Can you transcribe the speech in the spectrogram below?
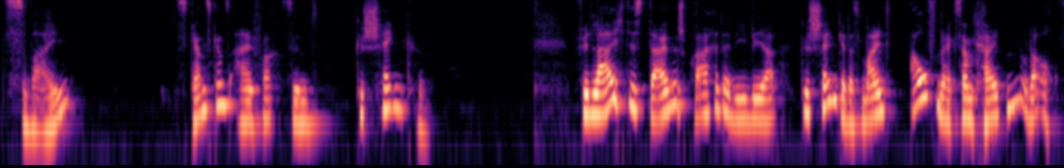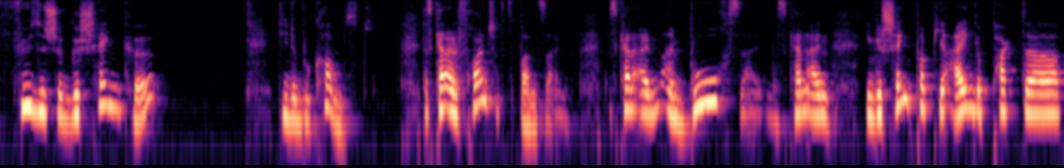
zwei, ist ganz, ganz einfach, sind Geschenke. Vielleicht ist deine Sprache der Liebe ja Geschenke. Das meint Aufmerksamkeiten oder auch physische Geschenke, die du bekommst. Das kann ein Freundschaftsband sein. Das kann ein, ein Buch sein. Das kann ein in Geschenkpapier eingepackter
